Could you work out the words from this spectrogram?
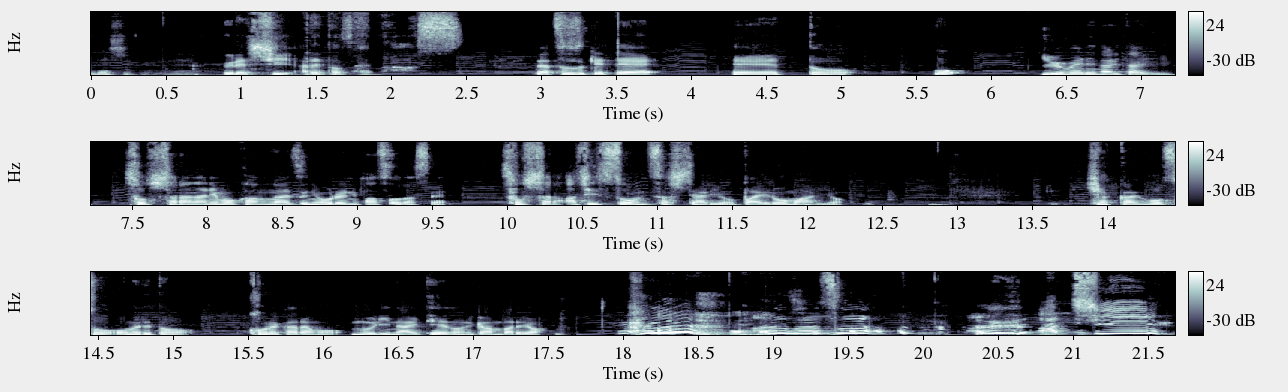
嬉しいです。うんね嬉しい。ありがとうございます。では続けて、えーっと、お、有名になりたい？そしたら何も考えずに俺にパスを出せ。そしたらアシスト王にさせてやるよ。バイローマーリよ。100回放送おめでとう。これからも無理ない程度に頑張れよ。あっちー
